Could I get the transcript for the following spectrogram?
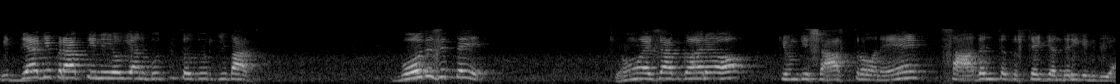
विद्या की प्राप्ति नहीं होगी, अनुभूति तो दूर की बात। बोध सिद्ध है क्यों ऐसा आप कह रहे हो? क्योंकि शास्त्रों ने साधन चतुष्टय के अंदर ही लिख दिया।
